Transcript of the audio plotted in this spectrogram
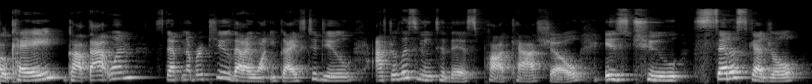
Okay, got that one? Step number two that I want you guys to do after listening to this podcast show is to set a schedule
